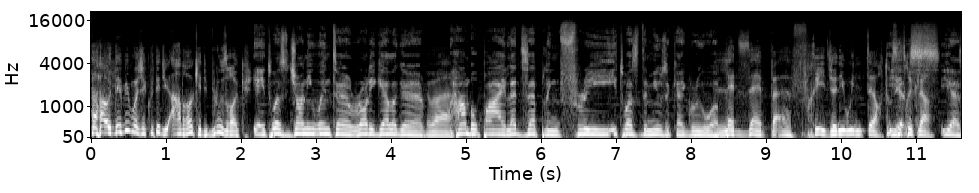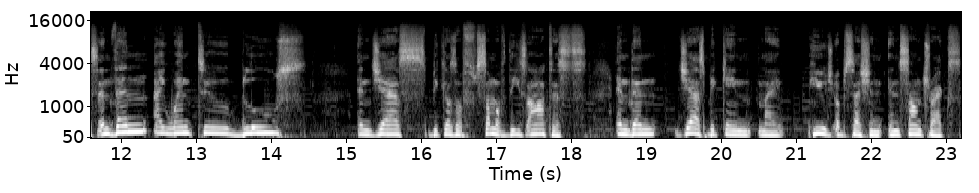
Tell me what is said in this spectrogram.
Ah, Au début, moi j'écoutais du hard rock et du blues rock. Yeah, it was Johnny Winter, Roddy Gallagher, Wow. Humble Pie, Led Zeppelin, Free. It was the music I grew up. Led Zeppelin, uh, Free, Johnny Winter, tous ces trucs-là. Yes, and then I went to blues and jazz because of some of these artists, and then jazz became my huge obsession in soundtracks.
